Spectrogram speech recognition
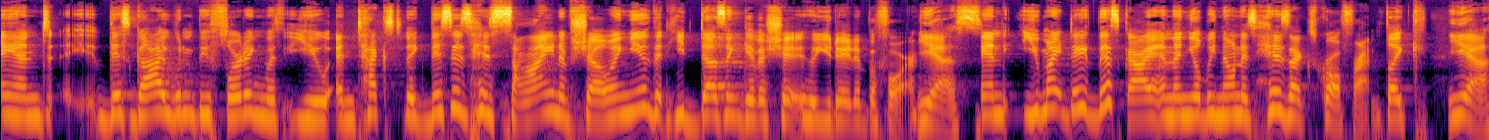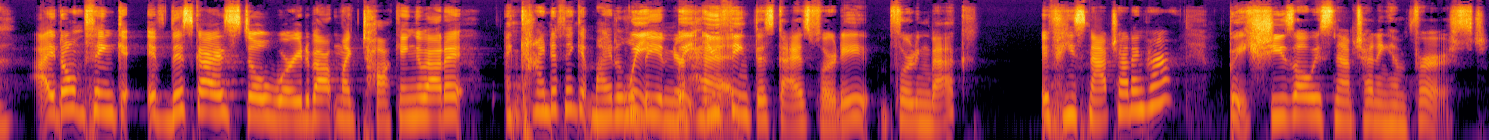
and this guy wouldn't be flirting with you and text like this is his sign of showing you that he doesn't give a shit who you dated before Yes. and you might date this guy and then you'll be known as his ex-girlfriend like Yeah. i don't think if this guy is still worried about and like talking about it i kind of think it might Wait, be in your but head you think this guy is flirty, flirting back? if he's snapchatting her But she's always Snapchatting him first.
